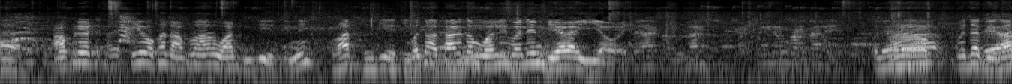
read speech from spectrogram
આપણે એ વખત આપણો સારું વાત જુદી હતી નહીં? વાત જુદી હતી. બધા અત્યારે તો મળી મળીને ઘેર આવી ગયા હોય. બધા ભેગા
